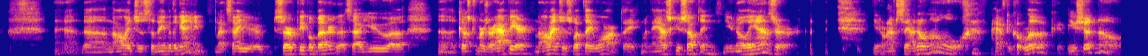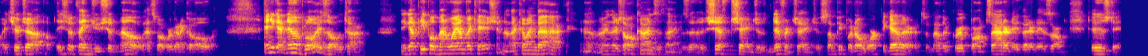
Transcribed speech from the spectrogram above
And uh, knowledge is the name of the game. That's how you serve people better. That's how you uh, uh, customers are happier. Knowledge is what they want. They when they ask you something, you know the answer. you don't have to say, "I don't know." I have to go look. You should know. It's your job. These are things you should know. That's what we're going to go over. And you got new employees all the time you got people been away on vacation and they're coming back. I mean, there's all kinds of things, uh, shift changes, different changes. Some people don't work together. It's another group on Saturday than it is on Tuesday.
